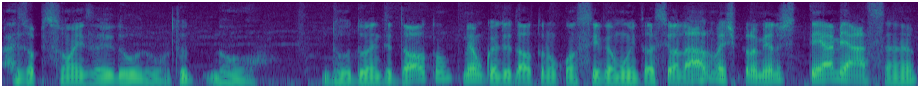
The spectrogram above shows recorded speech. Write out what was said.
as opções aí do, do, do, do, do Andy Dalton, mesmo que o Andy Dalton não consiga muito acioná-lo, mas pelo menos tem a ameaça, né?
